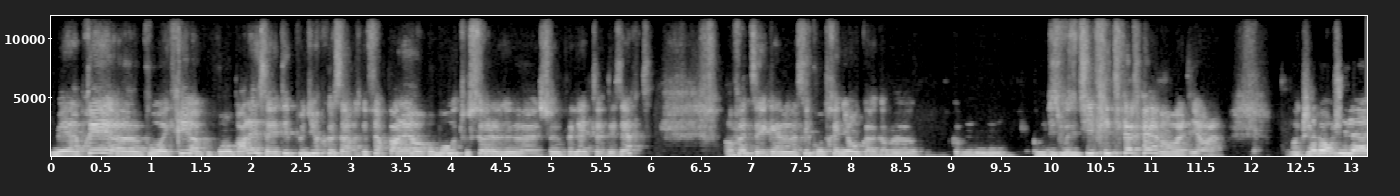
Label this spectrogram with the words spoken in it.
Mais après, euh, pour écrire, pour en parler, ça a été plus dur que ça. Parce que faire parler un robot tout seul euh, sur une planète déserte, en fait, c'est quand même assez contraignant quoi, comme, euh, comme, comme, dispositif littéraire, on va dire. Alors, il a,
